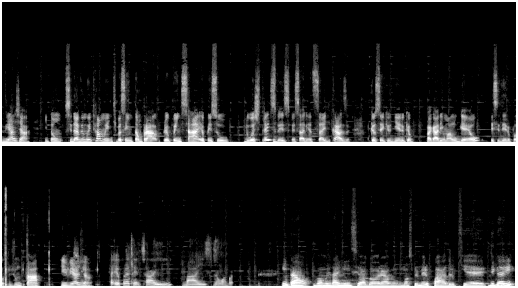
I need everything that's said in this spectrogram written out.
viajar. Então, se deve muito realmente, tipo assim, então para eu pensar, eu penso duas, três vezes pensaria antes de sair de casa. Porque eu sei que o dinheiro que eu pagaria um aluguel, esse dinheiro eu posso juntar e viajar. Sim. Eu pretendo sair, mas não agora. Então, vamos dar início agora ao nosso primeiro quadro, que é Diga aí.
